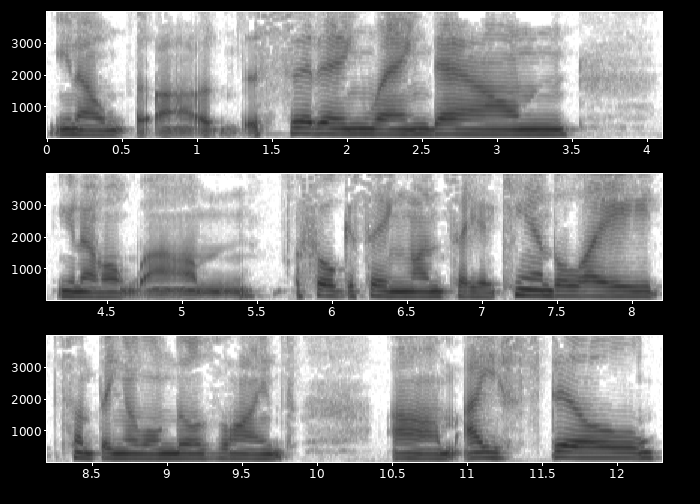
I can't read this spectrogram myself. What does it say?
you know, uh, sitting, laying down, you know, um, focusing on, say, a candlelight, something along those lines, um, I still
